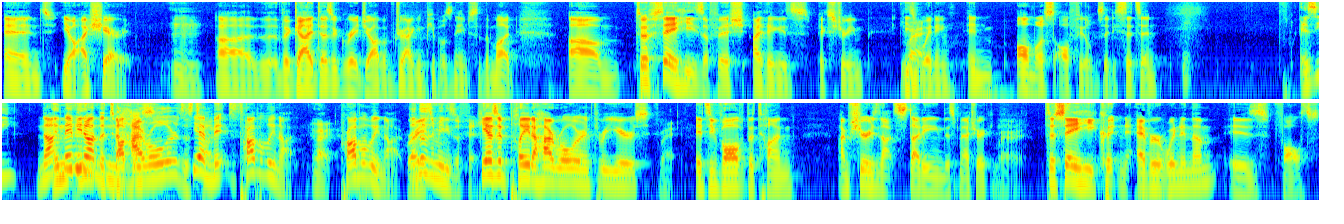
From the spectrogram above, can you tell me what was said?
and you know I share it. Uh, the, the guy does a great job of dragging people's names to the mud. Um, to say he's a fish, I think is extreme. He's Right. winning in almost all fields that he sits in. Is he? Not In- maybe in- not in the in toughest. high rollers, Yeah, ma- probably not. Right. Probably not. Right. That doesn't mean he's a fish. He hasn't played a high roller in three years. Right. It's evolved a ton. I'm sure he's not studying this metric. Right, right. To say he couldn't ever win in them is false.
